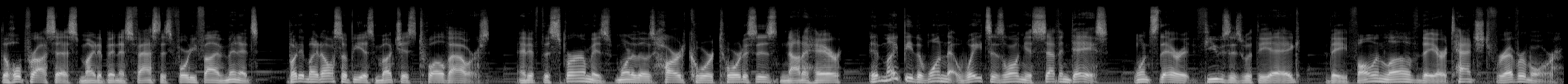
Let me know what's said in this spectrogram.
The whole process might have been as fast as 45 minutes, but it might also be as much as 12 hours. And if the sperm is one of those hardcore tortoises, not a hare, it might be the one that waits as long as 7 days. Once there, it fuses with the egg, they fall in love, they are attached forevermore.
